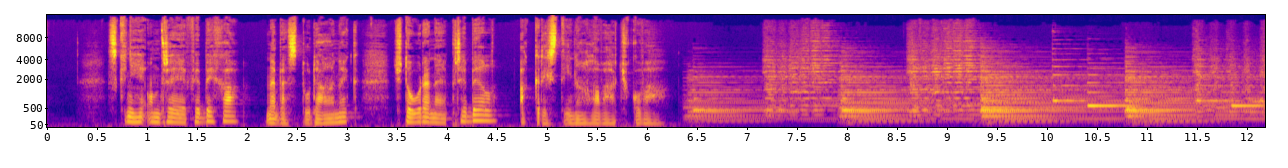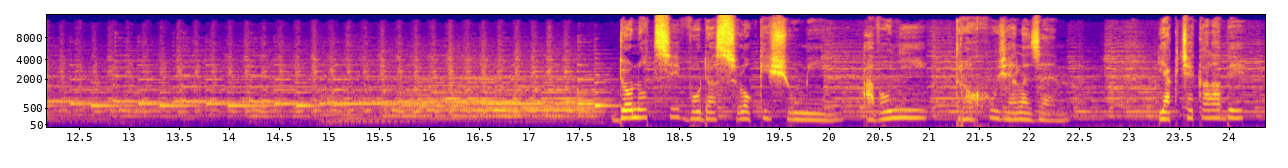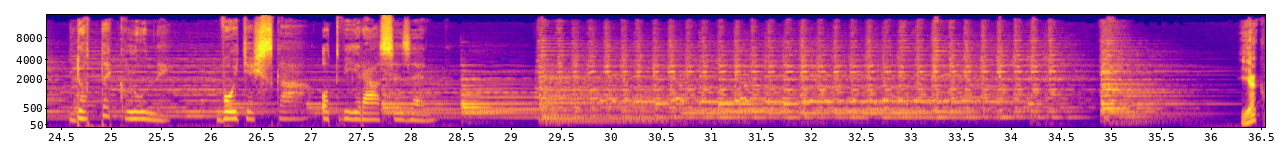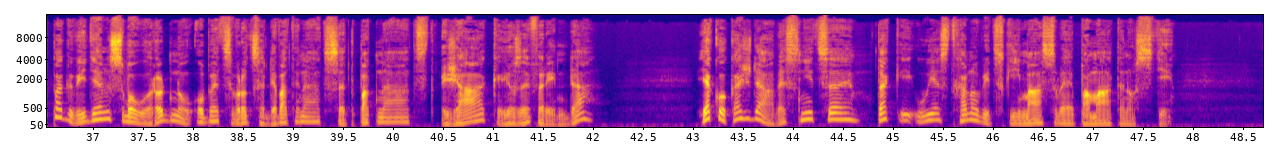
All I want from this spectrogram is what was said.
Z knihy Ondřeje Fibicha Nebe studánek čtou René Přibyl a Kristýna Hlaváčková. Do noci voda sloky šumí a voní trochu železem. Jak čekala by dotek luny, Vojtěžská otvírá se zem. Jak pak viděl svou rodnou obec v roce 1915 žák Josef Rinda? Jako každá vesnice, tak i újezd Chanovický má své památnosti.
